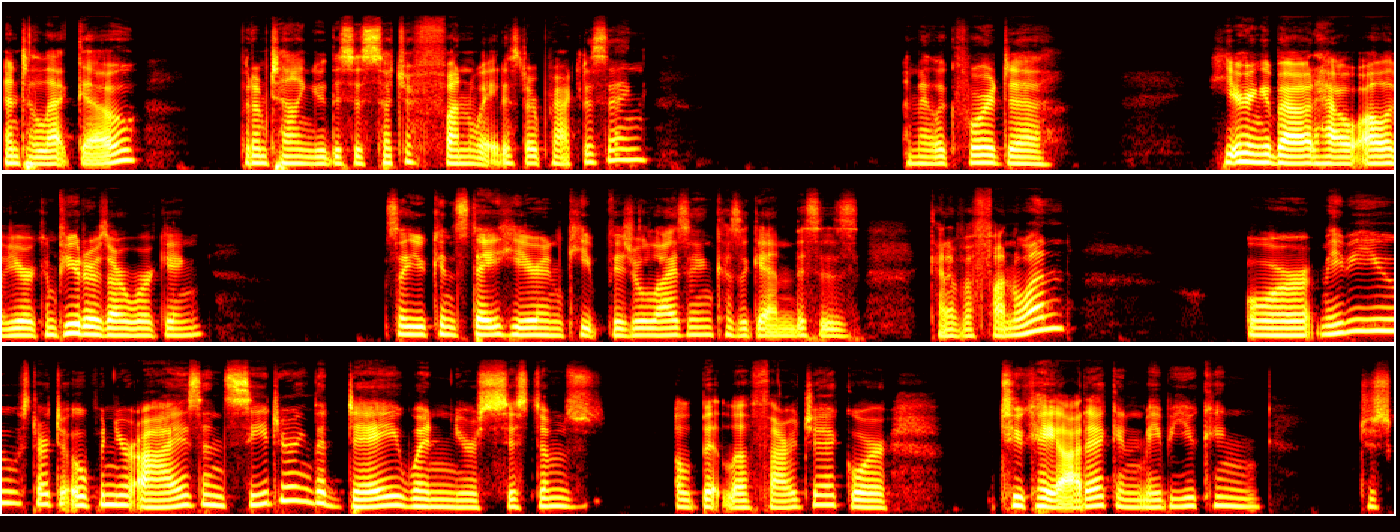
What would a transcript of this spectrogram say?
and to let go, but I'm telling you, this is such a fun way to start practicing. And I look forward to hearing about how all of your computers are working so you can stay here and keep visualizing because again this is kind of a fun one or maybe you start to open your eyes and see during the day when your system's a bit lethargic or too chaotic and maybe you can just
